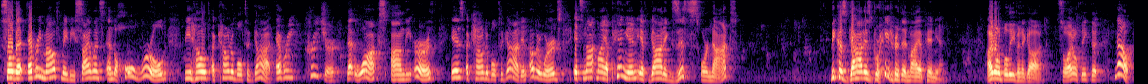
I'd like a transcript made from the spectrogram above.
so that every mouth may be silenced and the whole world be held accountable to God. Every creature that walks on the earth is accountable to God. In other words, it's not my opinion if God exists or not, because God is greater than my opinion. I don't believe in a God, so I don't think that. No,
